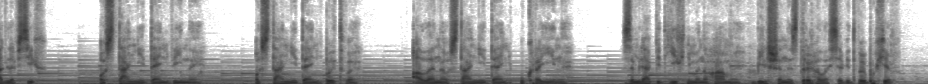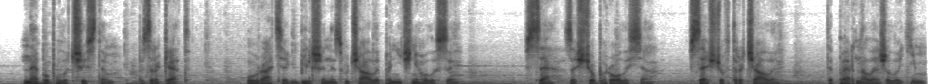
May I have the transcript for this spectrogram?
а для всіх. Останній день війни, останній день битви, але не останній день України. Земля під їхніми ногами більше не здригалася від вибухів. Небо було чистим, без ракет. У раціях більше не звучали панічні голоси. Все, за що боролися, все, що втрачали, тепер належало їм.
